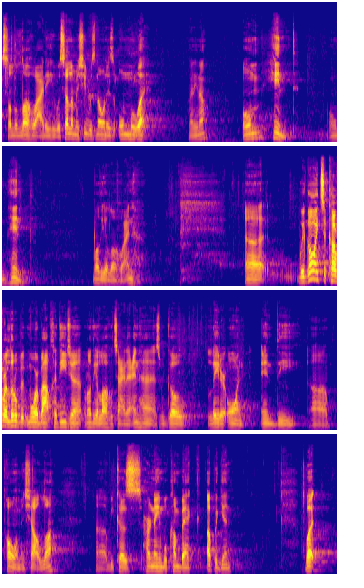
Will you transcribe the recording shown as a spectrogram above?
ﷺ, and she was known as Umm what? Do know? Umm Hind. Umm Hind. Radiallahu anha. Uh, we're going to cover a little bit more about Khadija radiallahu ta'ala anha as we go later on in the uh, poem, inshallah, uh, because her name will come back up again. But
